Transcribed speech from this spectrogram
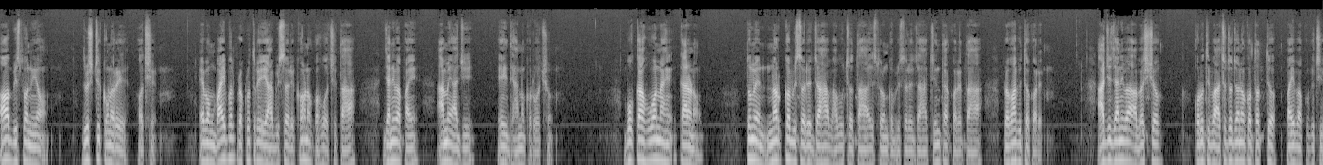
ଅବିଶ୍ୱନୀୟ ଦୃଷ୍ଟିକୋଣରେ ଅଛି ଏବଂ ବାଇବଲ ପ୍ରକୃତିରେ ଏହା ବିଷୟରେ କ'ଣ କହୁଅଛି ତାହା ଜାଣିବା ପାଇଁ ଆମେ ଆଜି ଏହି ଧ୍ୟାନ କରୁଅଛୁ। ବୋକା ହୁଅ ନାହିଁ କାରଣ ତୁମେ ନର୍କ ବିଷୟରେ ଯାହା ଭାବୁଛ ତାହା ଈଶ୍ୱରଙ୍କ ବିଷୟରେ ଯାହା ଚିନ୍ତା କରେ ତାହା ପ୍ରଭାବିତ କରେ। ଆଜି ଜାଣିବା ଆବଶ୍ୟକ କରୁଥିବା ଆଶ୍ଚର୍ଯ୍ୟଜନକ ତଥ୍ୟ ପାଇବାକୁ କିଛି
